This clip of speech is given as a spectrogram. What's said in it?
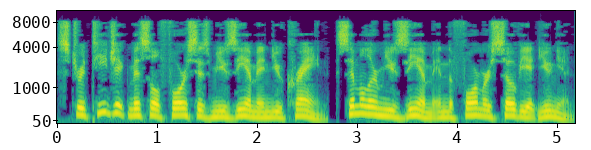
Strategic Missile Forces Museum in Ukraine, similar museum in the former Soviet Union.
